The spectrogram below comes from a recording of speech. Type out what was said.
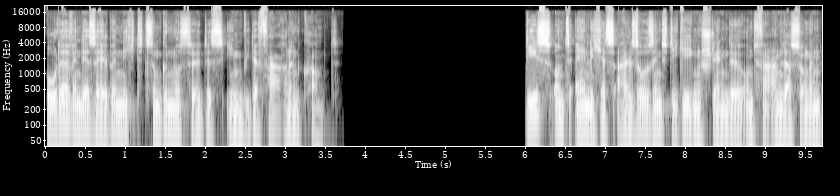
oder wenn derselbe nicht zum Genusse des ihm Widerfahrenen kommt. Dies und ähnliches also sind die Gegenstände und Veranlassungen,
